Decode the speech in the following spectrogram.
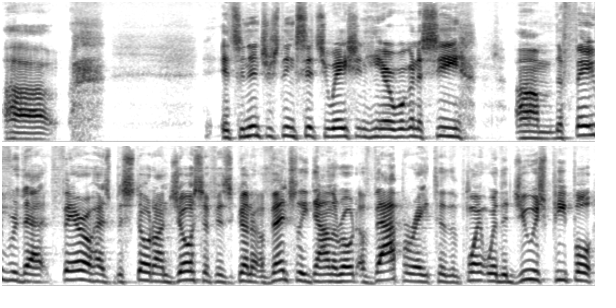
Uh, it's an interesting situation here. We're going to see um, the favor that Pharaoh has bestowed on Joseph is going to eventually down the road evaporate to the point where the Jewish people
